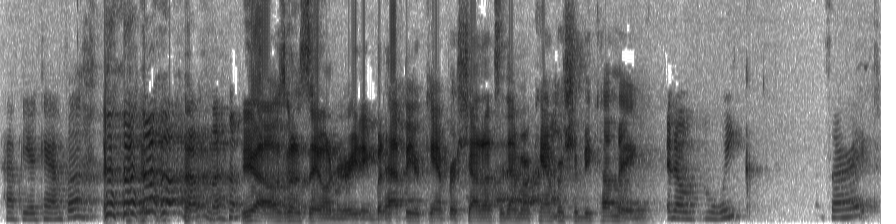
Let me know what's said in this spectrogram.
Happier camper? I don't know. Yeah, I was going to say Own Your Eating, but Happier Camper. Shout out to them. Our camper should be coming. In a week? Is that right?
